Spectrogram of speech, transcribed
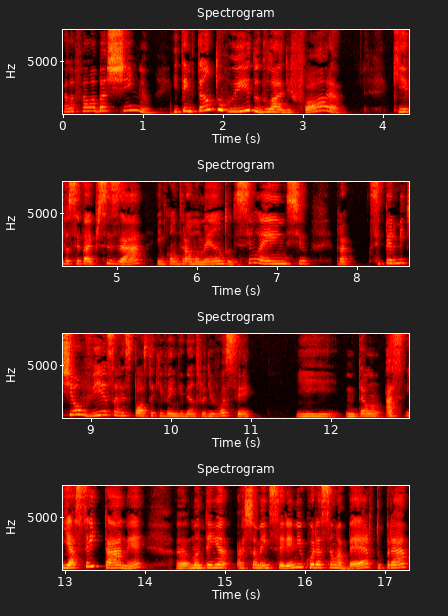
ela fala baixinho e tem tanto ruído do lado de fora que você vai precisar encontrar um momento de silêncio para se permitir ouvir essa resposta que vem de dentro de você. E então e aceitar, né? Uh, mantenha a sua mente serena e o coração aberto para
